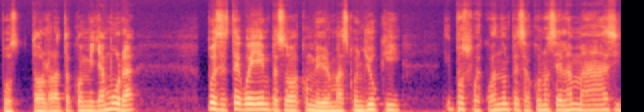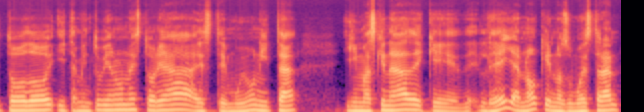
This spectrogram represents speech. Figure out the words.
pues todo el rato con Miyamura, pues este güey empezó a convivir más con Yuki. Y pues fue cuando empezó a conocerla más y todo. Y también tuvieron una historia este, muy bonita. Y más que nada de que de, ella, ¿no? Que nos muestran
